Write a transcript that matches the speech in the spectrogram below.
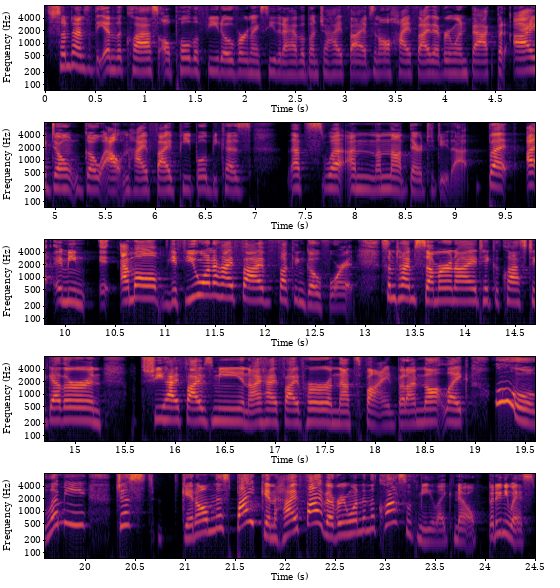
Sometimes at the end of the class, I'll pull the feed over and I see that I have a bunch of high fives and I'll high five everyone back. But I don't go out and high five people because That's what I'm. I'm not there to do that. But I, I mean, it, I'm all. If you want a high five, fucking go for it. Sometimes Summer and I take a class together, and she high fives me, and I high five her, and that's fine. But I'm not like, oh, let me just get on this bike and high five everyone in the class with me. Like, no. But anyways,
